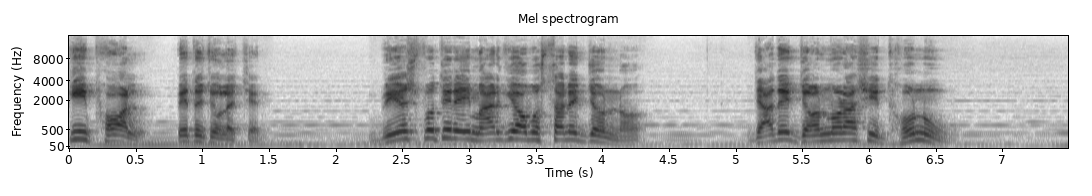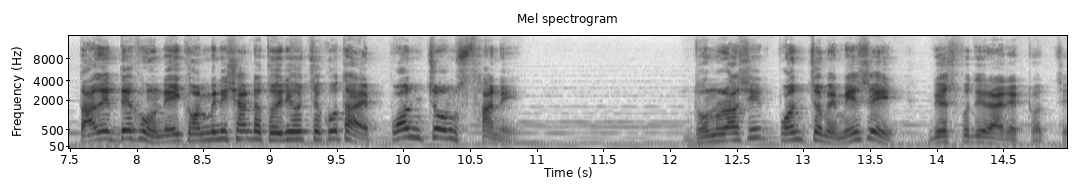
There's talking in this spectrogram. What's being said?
কি ফল পেতে চলেছেন? বৃহস্পতির এই মার্গী অবস্থানের জন্য যাদের জন্মরাশি ধনু, তাদের দেখুন, এই কম্বিনেশনটা তৈরি হচ্ছে কোথায়? পঞ্চম স্থানে। ধনুরাশির পঞ্চমে মেষে বৃহস্পতি ডাইরেক্ট হচ্ছে।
